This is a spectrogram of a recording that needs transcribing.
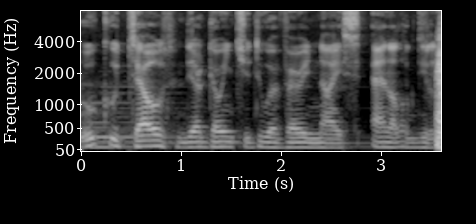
Who could tell they're going to do a very nice analog delay?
